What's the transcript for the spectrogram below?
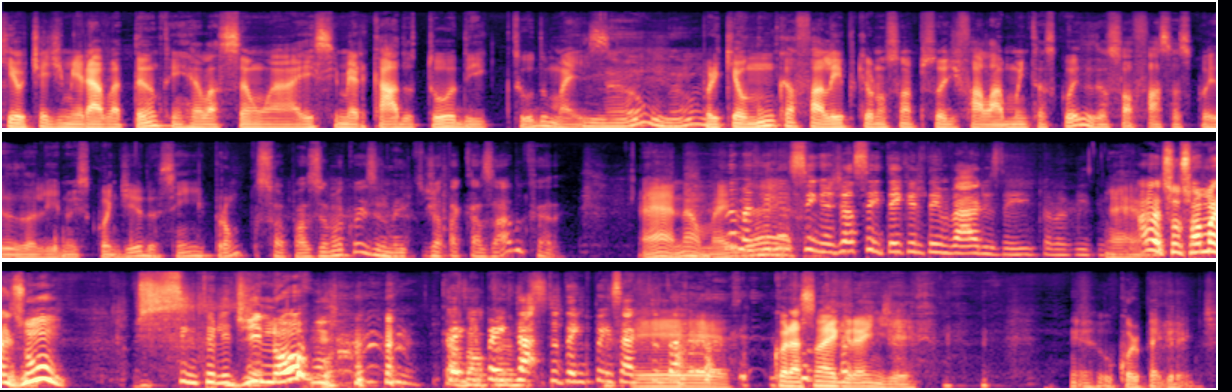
que eu te admirava tanto em relação a esse mercado todo e tudo, mas Não, não. porque eu nunca falei, porque eu não sou uma pessoa de falar muitas coisas, eu só faço as coisas ali no escondido, assim, e pronto. Só posso dizer uma coisa, né? Tu já tá casado, cara? É, não, mas. Não, mas ele é, assim, eu já aceitei que ele tem vários aí pela vida. é, Ah, eu sou só mais um? Sinto lhe De novo? Tem pensar, tu tem que pensar que tu tá É, o coração é grande. O corpo é grande.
